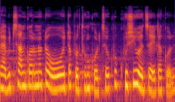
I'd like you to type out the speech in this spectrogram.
র্যাবিট স্নান করানোটা ও এটা প্রথম করছে। ও খুব খুশি হয়েছে এটা করে।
